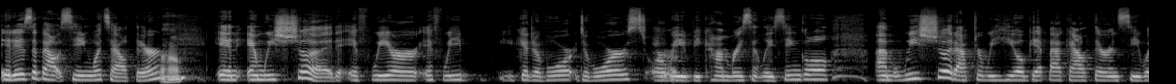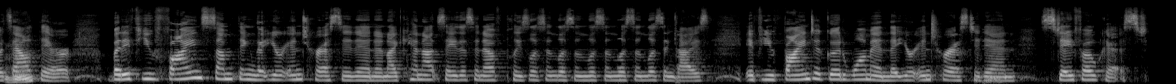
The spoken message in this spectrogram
it is about seeing what's out there, Uh-huh. and and we should if we are if we get divor- divorced or we become recently single, um, we should after we heal get back out there and see what's Mm-hmm. out there. But if you find something that you're interested in, and I cannot say this enough, please listen, listen, listen, listen, listen, guys. If you find a good woman that you're interested Mm-hmm. in, stay focused.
